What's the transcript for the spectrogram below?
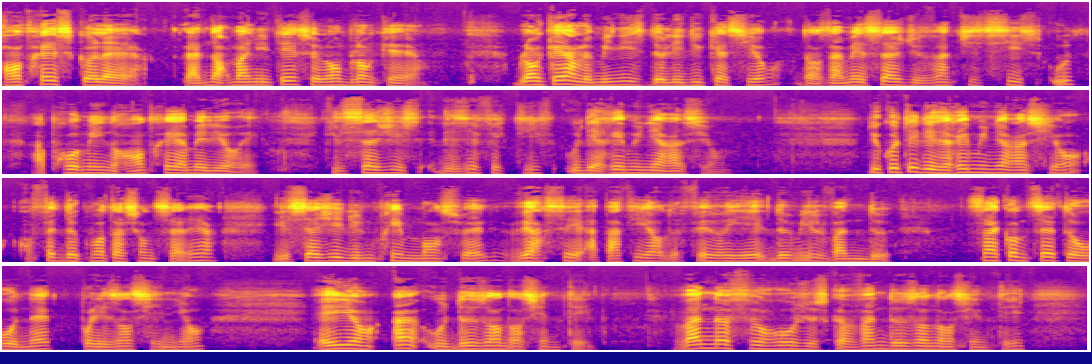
Rentrée scolaire. La normalité selon Blanquer. Blanquer, le ministre de l'Éducation, dans un message du 26 août, a promis une rentrée améliorée, qu'il s'agisse des effectifs ou des rémunérations. Du côté des rémunérations, en fait d'augmentation de salaire, il s'agit d'une prime mensuelle versée à partir de février 2022, 57 euros net pour les enseignants ayant un ou deux ans d'ancienneté. 29 euros jusqu'à 22 ans d'ancienneté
